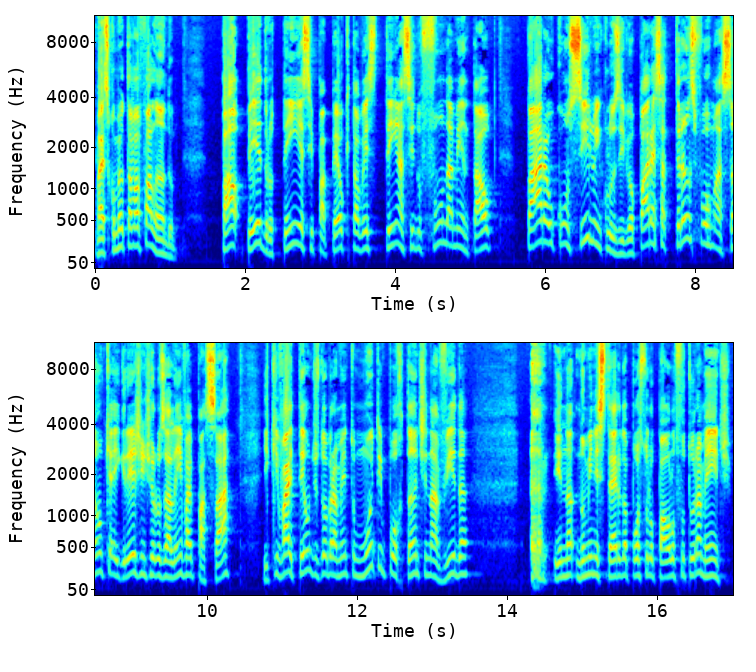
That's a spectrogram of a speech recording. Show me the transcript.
Mas como eu estava falando, Pedro tem esse papel que talvez tenha sido fundamental para o concílio, inclusive, ou para essa transformação que a igreja em Jerusalém vai passar e que vai ter um desdobramento muito importante na vida e no ministério do apóstolo Paulo futuramente.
